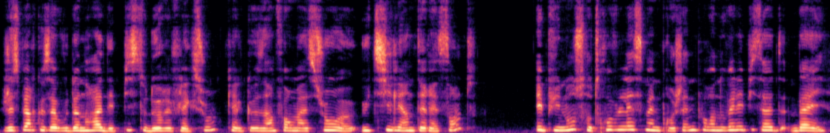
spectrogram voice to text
J'espère que ça vous donnera des pistes de réflexion, quelques informations euh, utiles et intéressantes. Et puis nous on se retrouve la semaine prochaine pour un nouvel épisode. Bye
